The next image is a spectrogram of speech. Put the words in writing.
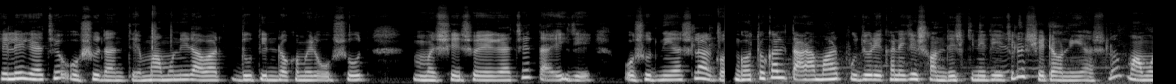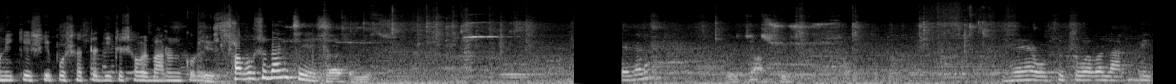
ছেলে গেছে ওষুধ আনতে। মামুনির আবার দু তিন রকমের ওষুধ শেষ হয়ে গেছে। তাই যে ওষুধ নিয়ে আসলো আর গতকাল তারা মার পুজোর এখানে যে সন্দেশ কিনে দিয়েছিল সেটাও নিয়ে আসলো। মামুনিকে সেই প্রসাদটা দিতে সবাই বারণ করে সব ওষুধ আনছিস চারশো হ্যাঁ ওষুধ তো আবার লাগবেই।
